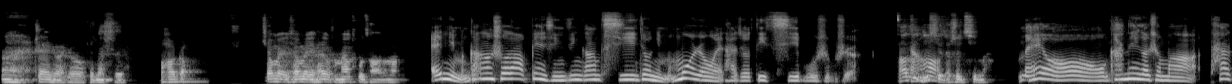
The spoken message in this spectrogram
哎，这个就真的是不好搞。小美，小美还有什么要吐槽的吗？哎，你们刚刚说到变形金刚七，就你们默认为它就第七部是不是？他自己写的是七吗？没有，我看那个什么，他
